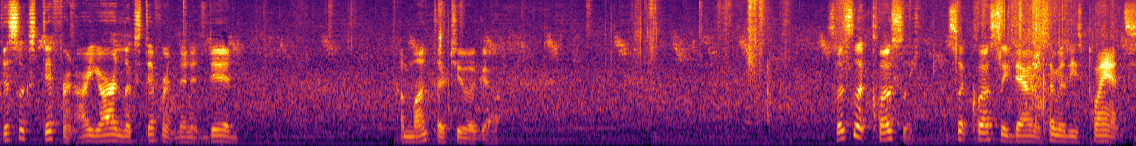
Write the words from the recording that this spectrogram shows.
this looks different. Our yard looks different than it did a month or two ago. So let's look closely. Let's look closely down at some of these plants.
